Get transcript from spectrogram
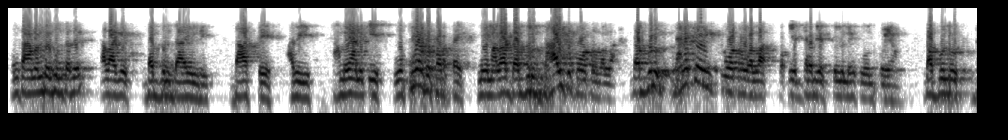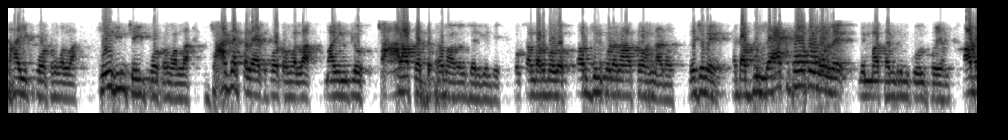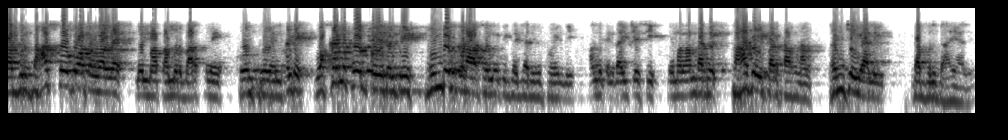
ఎంత ఆనందంగా ఉంటుంది? అలాగే డబ్బులు దాయండి. దాస్తే అవి సమయానికి ఉపయోగపడతాయి. మేము అలా డబ్బులు దాయకపోవటం వల్ల డబ్బులు వెనకేయకపోవటం వల్ల ఒక ఇద్దరు వ్యక్తులు మేము కోల్పోయాం. డబ్బులు దాయిపోవటం వల్ల సేవింగ్ చేయకపోవటం వల్ల జాగ్రత్త లేకపోవటం వల్ల మా ఇంట్లో చాలా పెద్ద ప్రమాదం జరిగింది. ఒక సందర్భంలో అర్జున్ కూడా నాతో అన్నాడు నిజమే ఆ డబ్బులు లేకపోవటం వల్లే మేము మా తండ్రిని కోల్పోయాం. ఆ డబ్బులు దాచుకోకపోవటం వల్లే మేము మా తమ్ముడు భర్తని కోల్పోయాం. అంటే ఒకరిని కోల్పోయామంటే రెండోది కూడా ఆటోమేటిక్గా జరిగిపోయింది. అందుకని దయచేసి మిమ్మల్ని అందరినీ ప్రాధేయపడతా ఉన్నాను. పని చేయాలి డబ్బులు దాయాలి.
